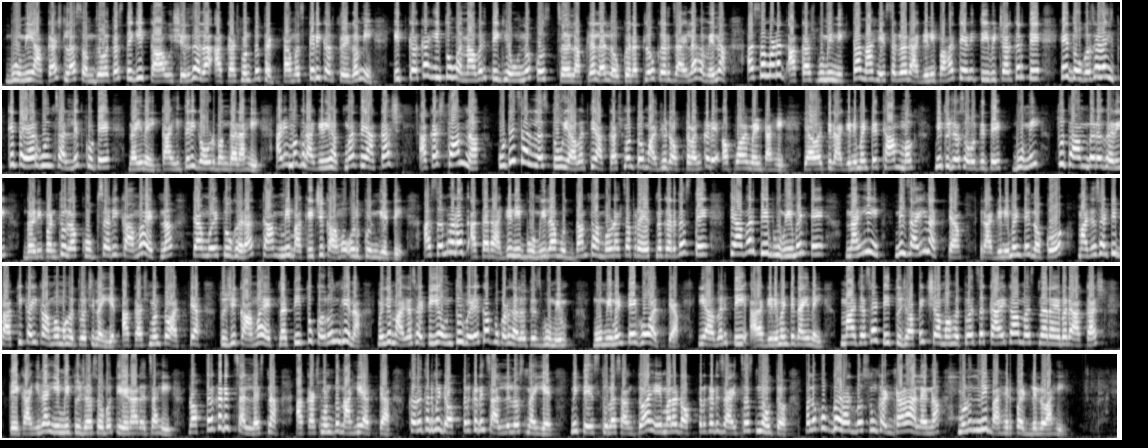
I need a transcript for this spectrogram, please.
भूमी आकाशला समजवत असते की का उशीर झाला? आकाश म्हणतो थट्टा मस्करी करतोय ग मी. इतकं काही तू मनावरती घेऊ नकोस. चल आपल्याला लवकरात लवकर जायला हवे ना. असं म्हणत आकाश भूमी निघताना हे सगळं रागिणी पाहते आणि ती विचार करते हे दोघं जण इतके तयार होऊन चाललेत कुठे? नाही नाही काहीतरी गौड बंगाल आहे. आणि मग रागिणी हकमाते आकाश आकाश थांब ना. कुठे चाललास तू? यावरती आकाश म्हणतो माझी डॉक्टरांकडे अपॉइंटमेंट आहे. यावरती रागिणी म्हणते थांब मग मी तुझ्यासोबत येते. भूमी तू थांब बरं घरी. घरी पण तुला खूप सारी कामं आहेत ना त्यामुळे तू घरात थांब मी बाकीची कामं उरकून घेते. असं म्हणत आता रागिणी भूमीला मुद्दाम थांबवण्याचा प्रयत्न करत असते. त्यावरती भूमी म्हणते नाही मी जाईन आत्या. रागिणी म्हणते नको माझ्यासाठी बाकी काही कामं महत्वाची नाही आहेत आकाश म्हणतो आत्या तुझी कामं आहेत ना ती तू करून घे ना. म्हणजे माझ्यासाठी येऊन तू वेळ का फुकट घालवतेस भूमी भूमी म्हणते हो आत्या. यावरती रागिणी म्हणते नाही नाही. माझ्यासाठी तुझ्यापेक्षा महत्वाचं काय काम असणार आहे बरं आकाश? ते काही नाही मी तुझ्यासोबत येणारच आहे. डॉक्टरकडेच चाललंयस ना? आकाश म्हणतो नाही आत्या. खरं तर मी डॉक्टरकडे चाललेलोच नाहीये. मी तेच तुला सांगतो आहे मला डॉक्टरकडे जायचंच नव्हतं. मला खूप घरात बसून कंटाळा आलाय ना म्हणून मी बाहेर पडलेलो आहे.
